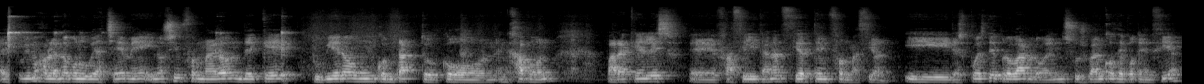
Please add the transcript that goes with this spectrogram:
estuvimos hablando con VHM y nos informaron de que tuvieron un contacto con, en Japón para que les eh, facilitaran cierta información. Y después de probarlo en sus bancos de potencia,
